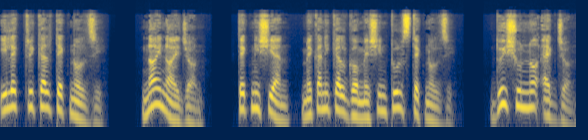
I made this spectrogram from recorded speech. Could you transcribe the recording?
ইলেকট্রিক্যাল টেকনোলজি, নয় নয় জন। টেকনিশিয়ান, মেকানিক্যাল গো মেশিন টুলস টেকনোলজি। দুই শূন্য একজন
